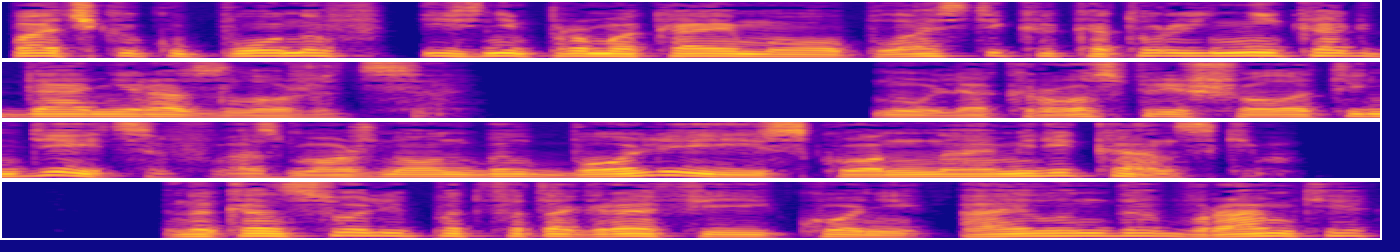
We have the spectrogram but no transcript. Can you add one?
пачка купонов из непромокаемого пластика, который никогда не разложится. Ну, лякросс пришел от индейцев, возможно, он был более исконно американским. На консоли под фотографией Кони Айленда в рамке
